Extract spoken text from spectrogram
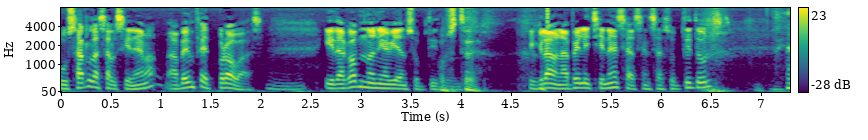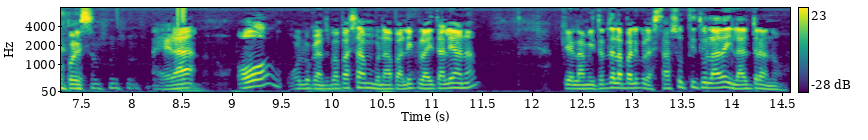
posar-les al cinema, havent fet proves, mm -hmm. i de cop no n'hi havia subtítols. Ostres. I clar, una pel·li xinesa sense subtítols, pues, era... O, o el que ens va passar amb una pel·lícula italiana, que la meitat de la pel·lícula estava subtitulada i l'altra no.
